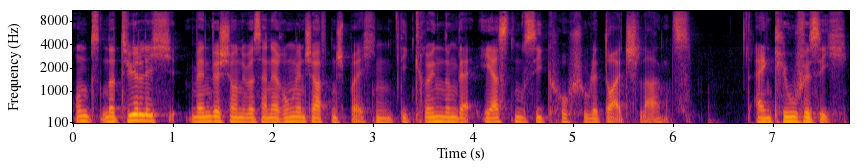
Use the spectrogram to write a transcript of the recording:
Und natürlich, wenn wir schon über seine Errungenschaften sprechen, die Gründung der ersten Musikhochschule Deutschlands. Ein Clou für sich.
